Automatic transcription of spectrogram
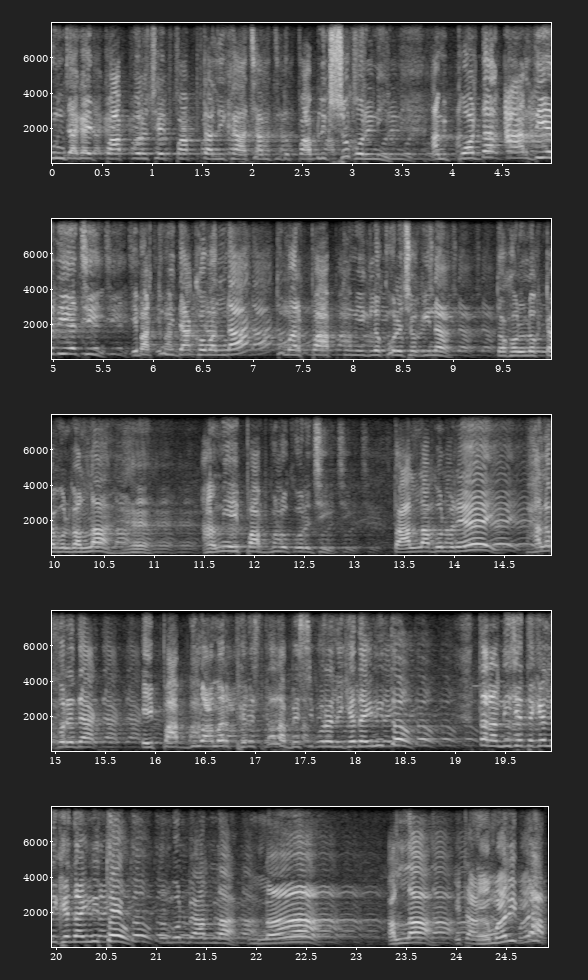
কোন জায়গায় পাপ করেছ, এই পাপটা লেখা আছে। আমি কিন্তু পাবলিক শো করিনি। আমি পর্দার আর দিয়ে দিয়েছি। এবার তুমি দেখো বান্দা, তোমার পাপ তুমি এগুলো করেছ কিনা? তখন লোকটা বলবে, আল্লাহ হ্যাঁ। আমি এই পাপগুলো করেছি। তো আল্লাহ বলবেন, এই, ভালো করে দেখ, এই পাপগুলো আমার ফেরেশতারা বেশি করে লিখে দেয়নি তো? তারা নিজে থেকে লিখে দেয়নি তো? বলবে, আল্লাহ, না, আল্লাহ, এটা আমারই পাপ,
